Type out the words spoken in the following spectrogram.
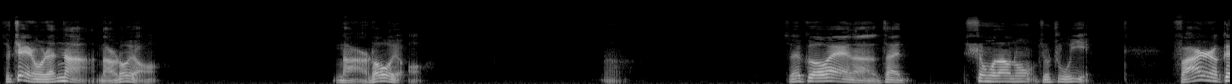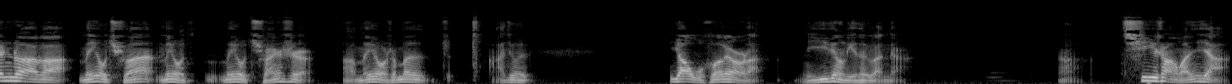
就这种人呢，哪儿都有，哪儿都有。啊，所以各位呢，在生活当中就注意，凡是跟这个没有权、没有没有权势啊，没有什么啊，就吆五喝六的，你一定离他远点啊，欺上瞒下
